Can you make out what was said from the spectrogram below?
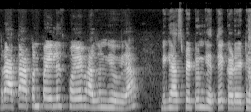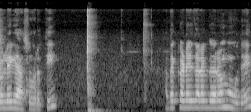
तर आता आपण पहिलेच फळे भाजून घेऊया. मी गॅस पेटून घेते कढई ठेवले गॅसवरती. आता कढई जरा गरम होऊ दे.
